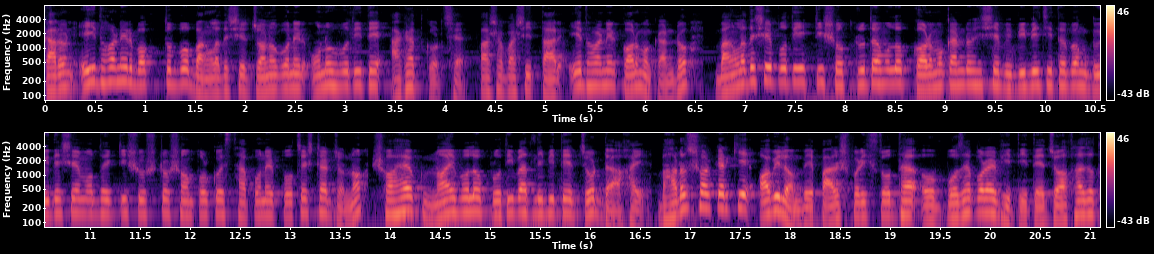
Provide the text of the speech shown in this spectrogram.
কারণ এই ধরনের বক্তব্য বাংলাদেশের জনগণের অনুভূতিতে আঘাত করছে। পাশাপাশি তার এ ধরনের কর্মকাণ্ড বাংলাদেশের প্রতি একটি শত্রুতামূলক কর্মকাণ্ড হিসেবে বিবেচিত এবং দুই দেশের মধ্যে একটি সুষ্ঠু সম্পর্ক স্থাপনের প্রচেষ্টার জন্য সহায়ক নয় বলেও প্রতিবাদ লিপিতে জোর দেওয়া হয়। ভারত সরকারকে অবিলম্বে পারস্পরিক শ্রদ্ধা ও বোঝাপড়ার ভিত্তিতে যথাযথ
